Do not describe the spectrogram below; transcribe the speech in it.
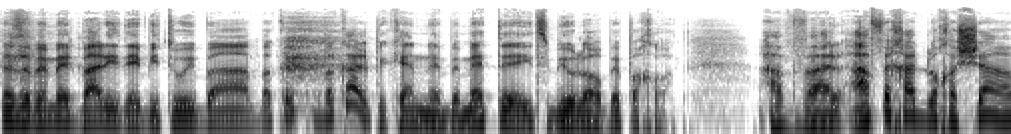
וזה באמת בא לידי ביטוי בקלפי, כן, באמת אה, הצביעו לו הרבה פחות. אבל אף אחד לא חשב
